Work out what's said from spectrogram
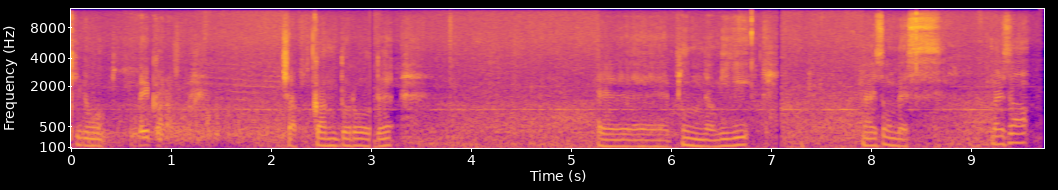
昨日上から若干ドローで、えーピンの右。ナイスオンです。ナイスオン。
